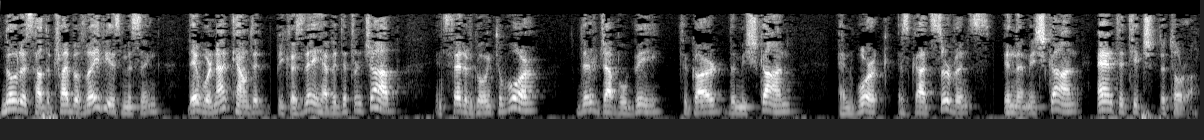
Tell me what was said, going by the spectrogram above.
Notice how the tribe of Levi is missing. They were not counted because they have a different job. Instead of going to war, their job will be to guard the Mishkan and work as God's servants in the Mishkan and to teach the Torah.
